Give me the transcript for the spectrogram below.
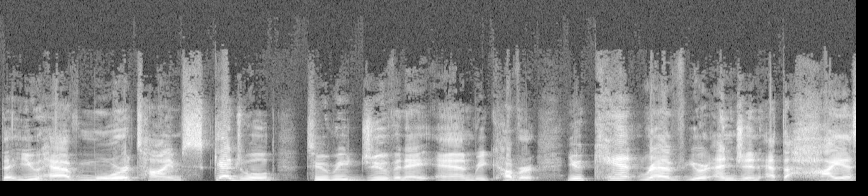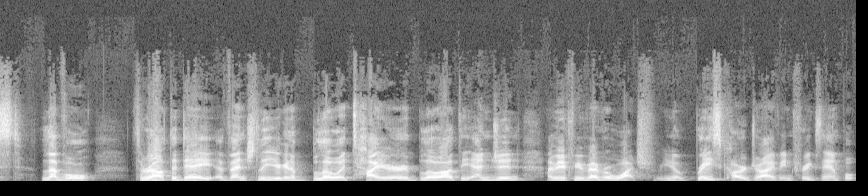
that you have more time scheduled to rejuvenate and recover. You can't rev your engine at the highest level throughout the day. Eventually, you're going to blow a tire or blow out the engine. I mean, if you've ever watched, you know, race car driving, for example,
